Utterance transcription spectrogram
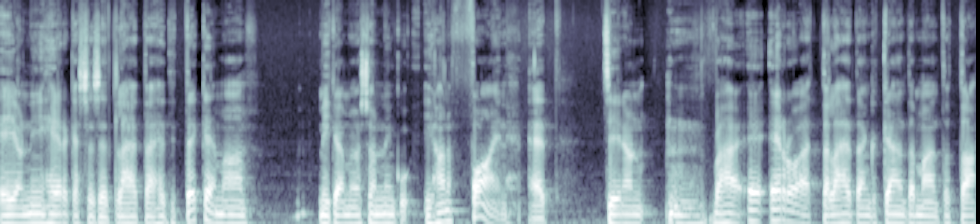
ei ole niin herkässä se, että lähdetään heti tekemään, mikä myös on niin kuin ihan fine. Et siinä on vähän e- eroa, että lähdetäänkö kääntämään tota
